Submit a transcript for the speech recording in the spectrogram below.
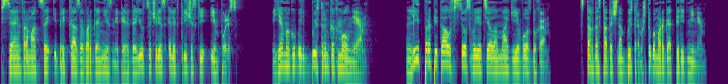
Вся информация и приказы в организме передаются через электрический импульс. Я могу быть быстрым, как молния. Лид пропитал все свое тело магией воздуха, став достаточно быстрым, чтобы моргать перед ними.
